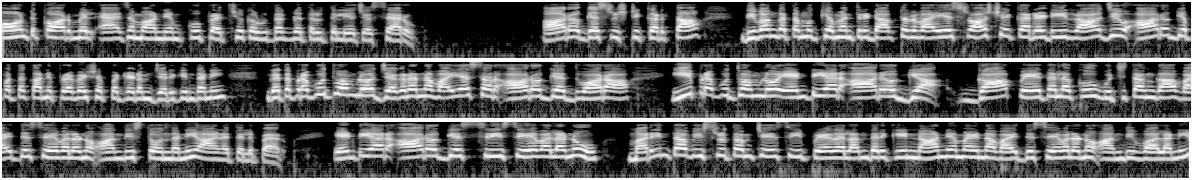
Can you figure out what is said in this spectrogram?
మౌంట్ కార్మెల్ యాజమాన్యంకు ప్రత్యేక కృతజ్ఞతలు తెలియజేశారు. ఆరోగ్య సృష్టికర్త దివంగత ముఖ్యమంత్రి doctor Y S Rajasekhara Reddy Rajiv ఆరోగ్య పథకాన్ని ప్రవేశపెట్టడం జరిగిందని గత ప్రభుత్వంలో జగనన్న వైఎస్ఆర్ ఆరోగ్య ద్వారా ఈ ప్రభుత్వంలో ఎన్టీఆర్ ఆరోగ్య గా పేదలకు ఉచితంగా వైద్య సేవలను అందిస్తోందని ఆయన తెలిపారు. ఎన్టీఆర్ ఆరోగ్యశ్రీ సేవలను మరింత విస్తృతం చేసి పేదలందరికీ నాణ్యమైన వైద్య సేవలను అందివ్వాలని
